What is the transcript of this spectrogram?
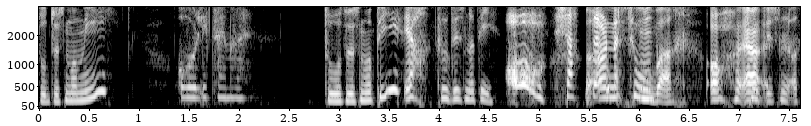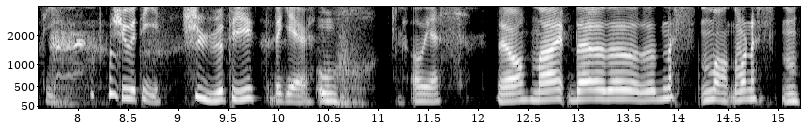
2009? Å, litt seinere. 2010? Ja, 2010. Oh, 6. er nesten- oktober oh, jeg, 2010. 2010. 2010. The big year. Oh. Oh yes. Ja, nei, det, det, Nesten, da. Det var nesten.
